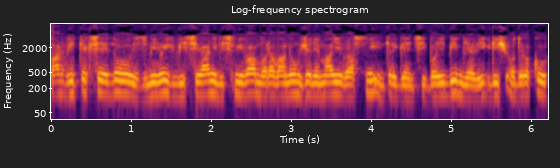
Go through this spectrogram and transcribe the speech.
Pan Vítek se jednou z minulých vysílání vysmíval Moravanům, že nemají vlastní inteligenci. Boli by měli, když od roku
